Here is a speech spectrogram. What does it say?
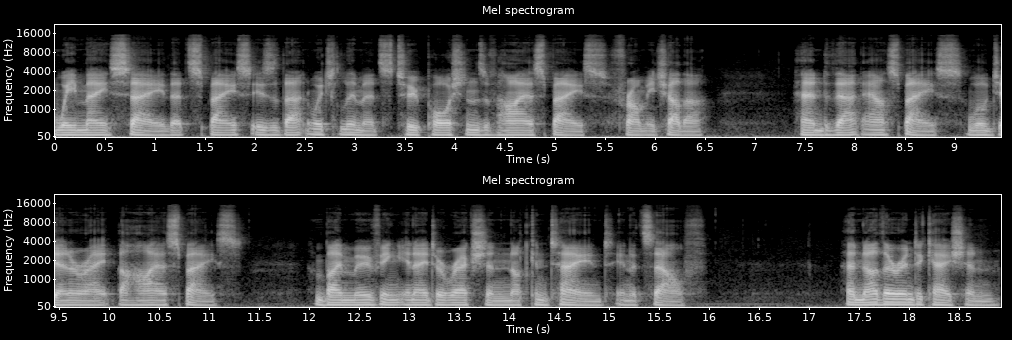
we may say that space is that which limits two portions of higher space from each other and that our space will generate the higher space by moving in a direction not contained in itself. Another indication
